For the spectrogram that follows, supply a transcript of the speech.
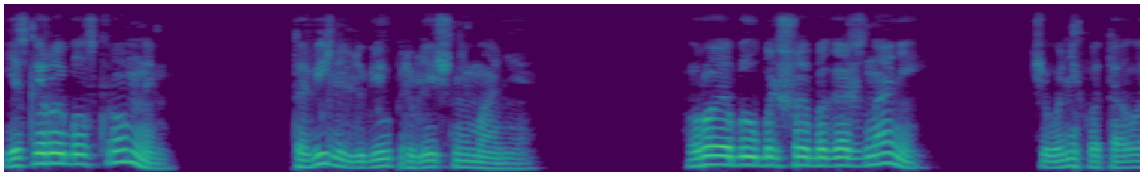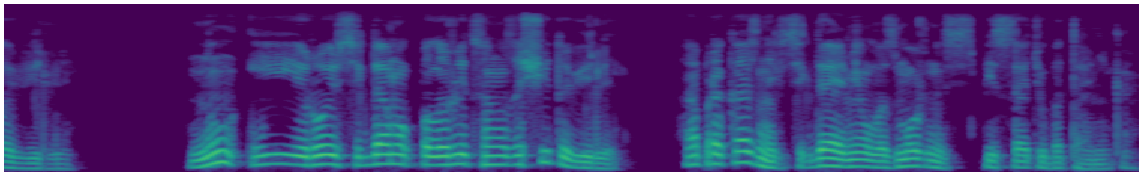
Если Рой был скромным, то Вилли любил привлечь внимание у Роя был большой багаж знаний, чего не хватало Вилли. Ну и Рой всегда мог положиться на защиту Вилли, а проказник всегда имел возможность списать у ботаника.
